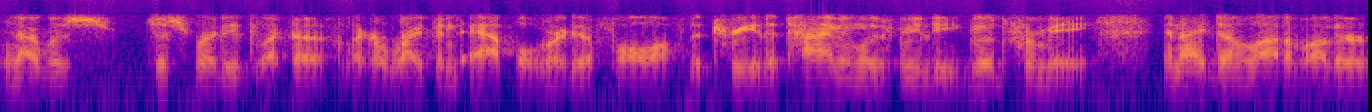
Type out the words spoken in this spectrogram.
you know, I was just ready like a like a ripened apple ready to fall off the tree. The timing was really good for me, and I had done a lot of other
